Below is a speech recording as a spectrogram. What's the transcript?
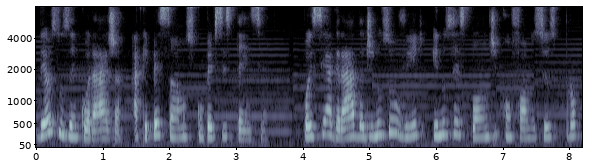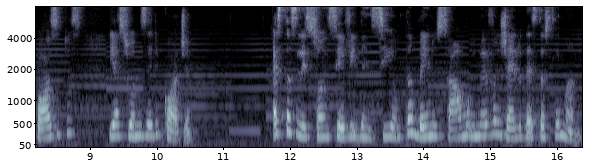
Deus nos encoraja a que peçamos com persistência, pois se agrada de nos ouvir e nos responde conforme os seus propósitos e a sua misericórdia. Estas lições se evidenciam também no Salmo e no Evangelho desta semana.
